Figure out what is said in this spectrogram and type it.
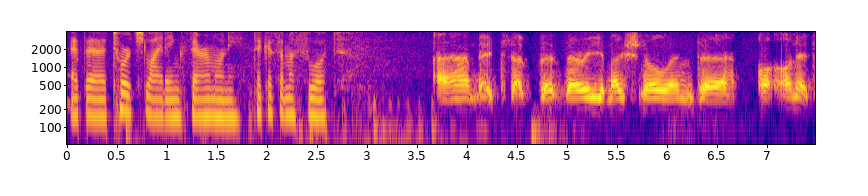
at the torch lighting ceremony, Tekes HaMasuot? Um, it's uh, very emotional and uh, honored.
